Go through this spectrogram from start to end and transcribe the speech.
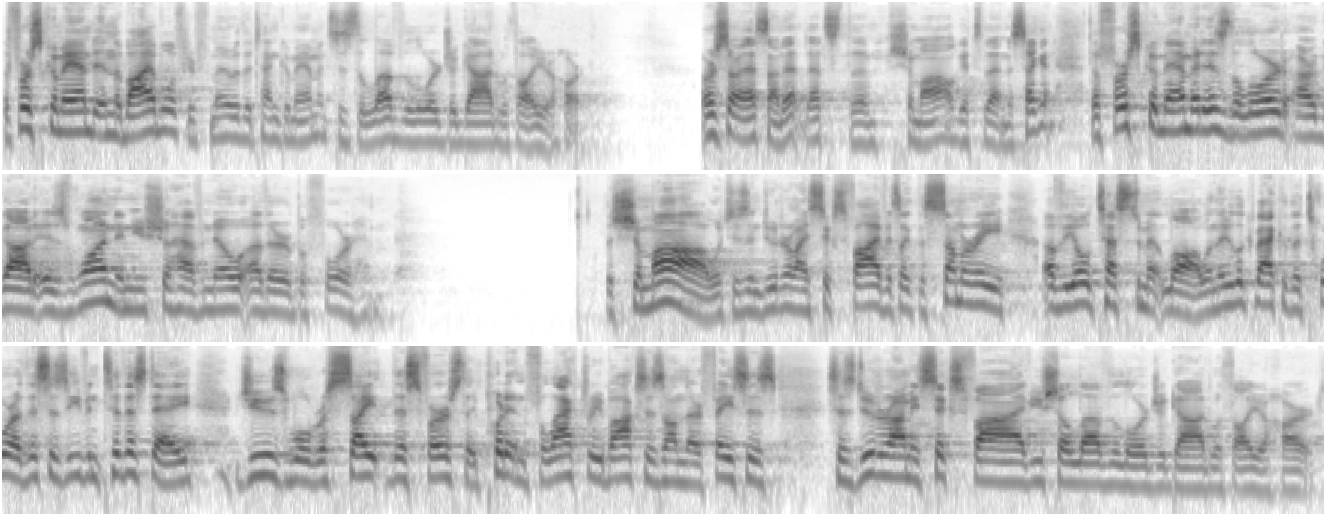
The first command in the Bible, if you're familiar with the Ten Commandments, is to love the Lord your God with all your heart. Or, sorry, that's not it. That's the Shema. I'll get to that in a second. The first commandment is the Lord our God is one, and you shall have no other before him. The Shema, which is in Deuteronomy 6 5, it's like the summary of the Old Testament law. When they look back at the Torah, this is even to this day, Jews will recite this verse. They put it in phylactery boxes on their faces. It says, Deuteronomy 6 5, you shall love the Lord your God with all your heart,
